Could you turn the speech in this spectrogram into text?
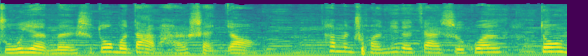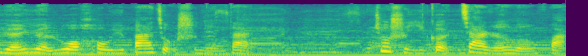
主演们是多么大牌闪耀，他们传递的价值观都远远落后于八九十年代，就是一个嫁人文化。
